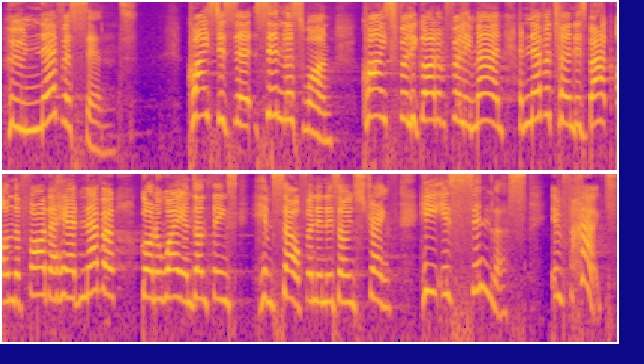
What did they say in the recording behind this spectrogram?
who never sinned. Christ is the sinless one. Christ, fully God and fully man, had never turned his back on the Father. He had never gone away and done things himself and in his own strength. He is sinless. In fact,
